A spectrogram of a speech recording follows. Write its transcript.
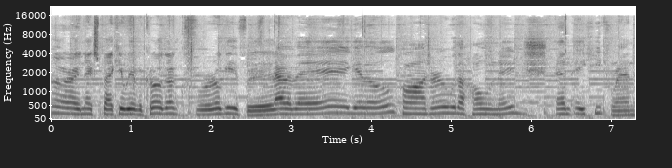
Alright, next pack here we have a Croagunk, Froakie, Flabébé, Gible, Quantra with a Honedge, and a Heatran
